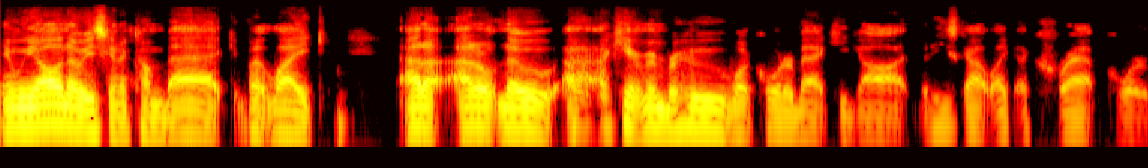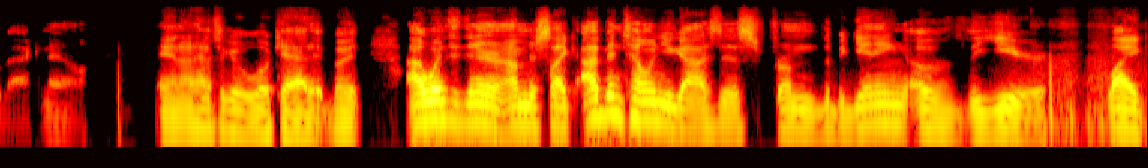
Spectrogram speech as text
And we all know he's going to come back but like I don't, I don't know I, I can't remember who what quarterback he got but he's got like a crap quarterback now and I'd have to go look at it. But I went to dinner and I'm just like, I've been telling you guys this from the beginning of the year. Like,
